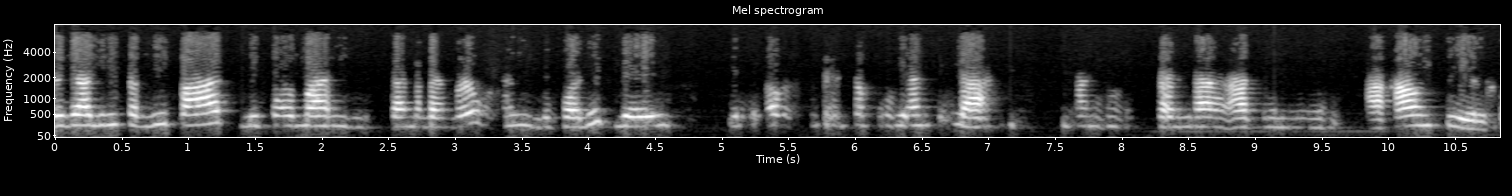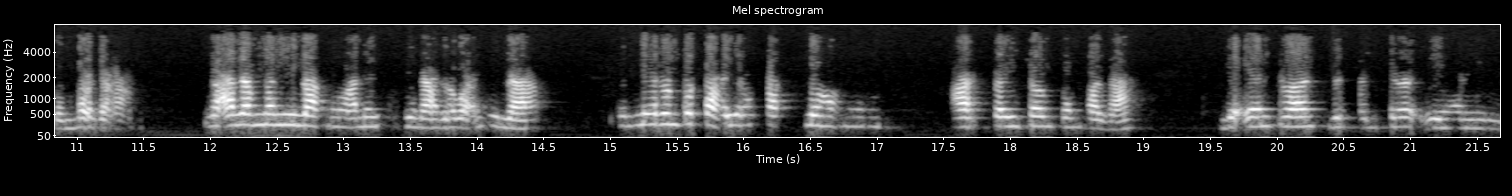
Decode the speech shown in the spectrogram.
regarding sa BIPAT, before man sa November 1, before this day, na po yan sila ng ng ating uh, council, kumbaga, na alam na nila kung ano yung ginagawa nila. And meron po tayong tatlong uh, station kumbaga. The entrance, the center in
